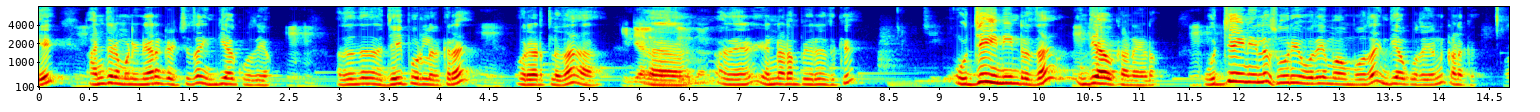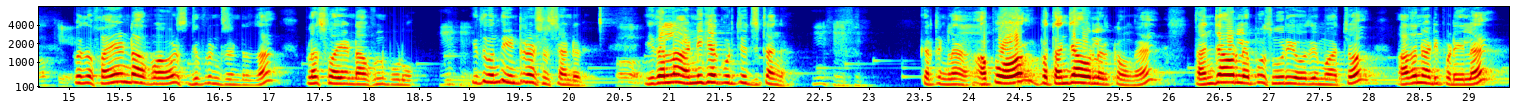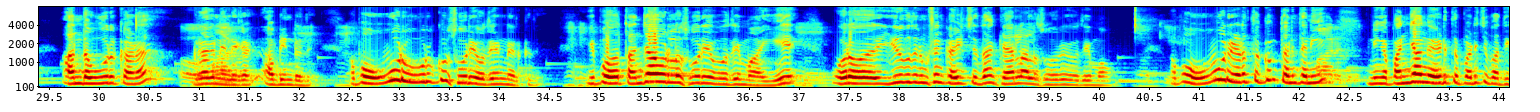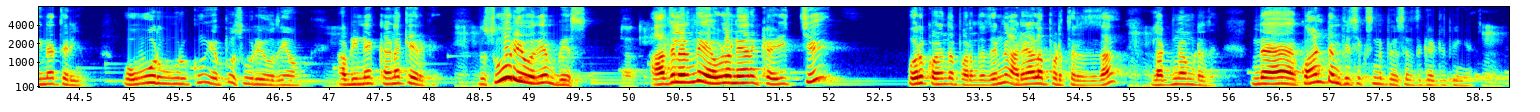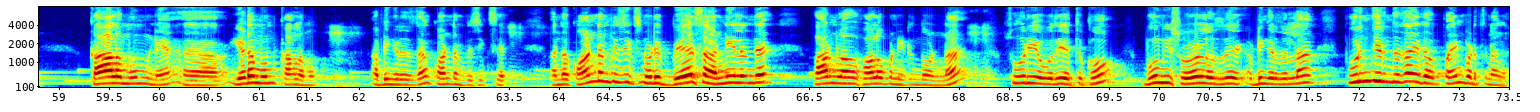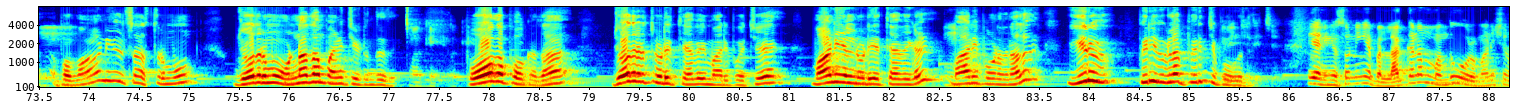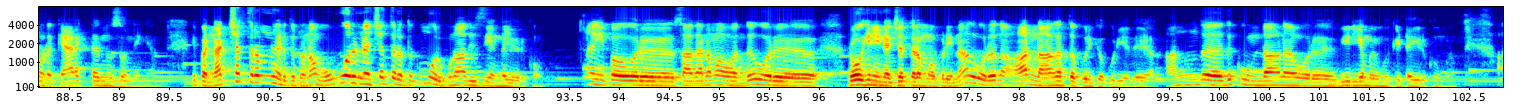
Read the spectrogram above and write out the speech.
அஞ்சரை மணி நேரம் கழிச்சு தான் இந்தியாவுக்கு உதயம். அது வந்து ஜெய்ப்பூரில் இருக்கிற ஒரு இடத்துல தான் அது என்ன இடம் பேர் இதுக்கு? உஜ்ஜயினின்றது தான் இந்தியாவுக்கான இடம். உஜ்ஜயினியில் சூரிய உதயம் ஆகும்போது தான் இந்தியாவுக்கு உதயம்னு கணக்கு. இப்போ இந்த ஃபைவ் அண்ட் ஹாஃப் ஹவர்ஸ் டிஃப்ரென்ஸ்ன்றது தான் ப்ளஸ் ஃபைவ் அண்ட் ஹாஃப்னு போடுவோம். இது வந்து இன்டர்நேஷ்னல் ஸ்டாண்டர்ட் இதெல்லாம் அன்றைக்கே குறித்து வச்சுட்டாங்க. கரெக்டுங்களா அப்போது இப்போ தஞ்சாவூரில் இருக்கவங்க தஞ்சாவூரில் எப்போ சூரிய உதயம் ஆச்சோ அதன் அடிப்படையில் அந்த ஊருக்கான கிரக நிலைகள் அப்படின்றது. அப்போ ஒவ்வொரு ஊருக்கும் சூரிய உதயம்னு இருக்குது. இப்போது தஞ்சாவூரில் சூரிய உதயம் ஆகி ஒரு இருபது நிமிஷம் கழித்து தான் கேரளாவில் சூரிய உதயம் ஆகும் அப்போது ஒவ்வொரு இடத்துக்கும் தனித்தனி நீங்கள் பஞ்சாங்கம் எடுத்து படித்து பார்த்தீங்கன்னா தெரியும். ஒவ்வொரு ஊருக்கும் எப்போ சூரிய உதயம் அப்படின்னே கணக்கே இருக்குது இந்த சூரிய உதயம் பேஸ் அதுலேருந்து எவ்வளோ நேரம் கழித்து ஒரு குழந்தை பிறந்ததுன்னு அடையாளப்படுத்துறது தான் லக்னம்ன்றது. இந்த குவாண்டம் ஃபிசிக்ஸ்னு பேசுறது கேட்டிருப்பீங்க. காலமும் நே- இடமும் காலமும். அப்படிங்கிறது தான் குவாண்டம் ஃபிசிக்ஸு அந்த குவாண்டம் ஃபிசிக்ஸினுடைய பேஸை அன்னியிலேருந்தே ஃபார்முலாவை ஃபாலோ பண்ணிட்டு இருந்தோம்னா சூரிய உதயத்துக்கும் பூமி சுழலுது அப்படிங்கிறதெல்லாம் புரிஞ்சிருந்து தான் இதை பயன்படுத்தினாங்க. அப்போ வானியல் சாஸ்திரமும் ஜோதிடமும் ஒன்றா தான் பயணிச்சிட்டு இருந்தது. போக போக தான் ஜோதிடத்தினுடைய தேவை மாறி போச்சு. வானியலினுடைய தேவைகள் மாறி போனதுனால இரு பிரிவுகளாக பிரிஞ்சு போகுது. ஐயா நீங்க சொன்னீங்க இப்ப லக்னம் வந்து ஒரு மனுஷனோட கேரக்டர்னு சொன்னீங்க. இப்ப நட்சத்திரம்னு எடுத்துட்டோம்னா ஒவ்வொரு நட்சத்திரத்துக்கும் ஒரு குணாதிசயங்கள் இருக்கும். இப்போ ஒரு சாதாரணமாக வந்து ஒரு ரோஹிணி நட்சத்திரம் அப்படின்னா அது ஒரு ஆண் நாகத்தை குறிக்கக்கூடியது. அந்த இதுக்கு உண்டான ஒரு வீரியம் இவங்க கிட்ட இருக்குங்க.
